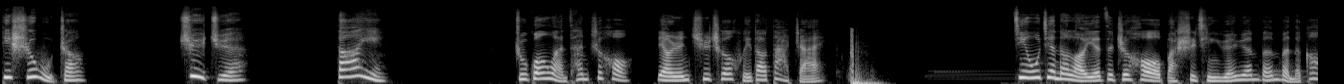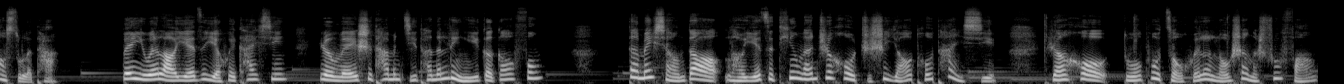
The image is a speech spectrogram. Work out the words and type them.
第十五章。拒绝，答应。烛光晚餐之后，两人驱车回到大宅。进屋见到老爷子之后，把事情原原本本的告诉了他。本以为老爷子也会开心，认为是他们集团的另一个高峰，但没想到老爷子听完之后只是摇头叹息，然后踱步走回了楼上的书房。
